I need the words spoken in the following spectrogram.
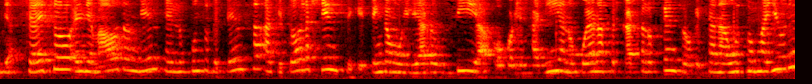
Ya, se ha hecho el llamado también en los puntos de prensa a que toda la gente que tenga movilidad reducida o por lejanía no puedan acercarse a los centros, que sean adultos mayores,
